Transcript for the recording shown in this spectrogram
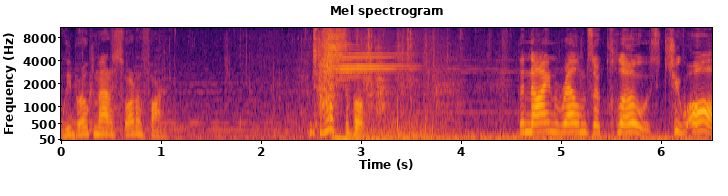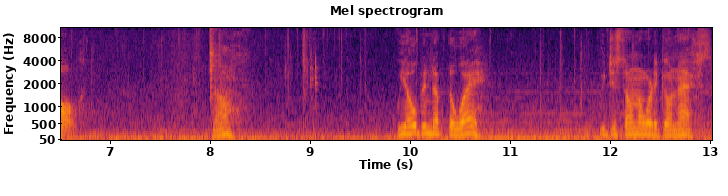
we broke him out of Svartalfheim. Impossible. The Nine Realms are closed to all. No. We opened up the way. We just don't know where to go next.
